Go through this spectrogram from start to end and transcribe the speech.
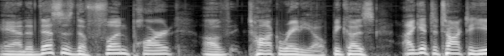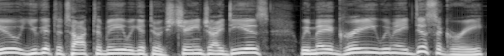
And this is the fun part of talk radio because I get to talk to you, you get to talk to me, we get to exchange ideas. We may agree, we may disagree,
